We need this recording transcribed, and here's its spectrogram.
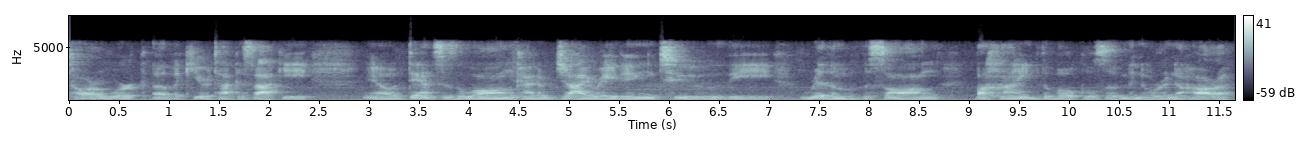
Guitar work of Akira Takasaki, you know, dances along, kind of gyrating to the rhythm of the song behind the vocals of Minoru Niihara.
